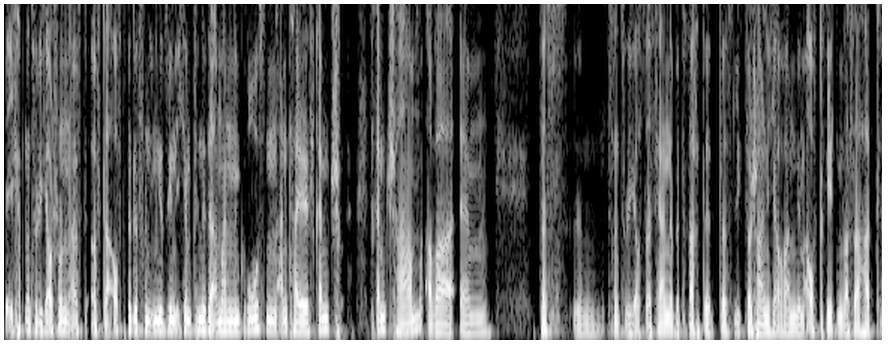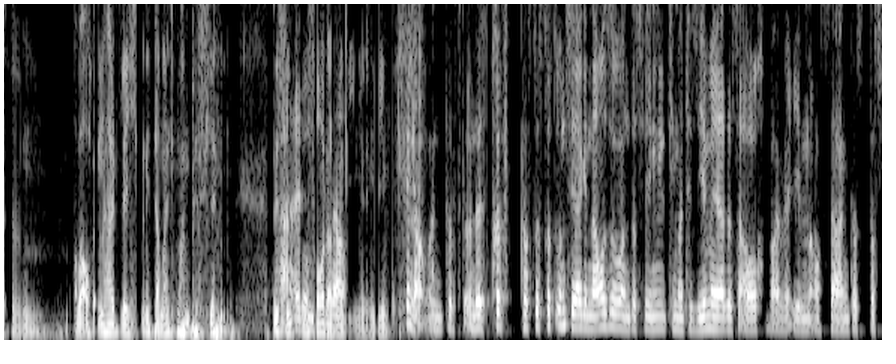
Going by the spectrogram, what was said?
ich habe natürlich auch schon öfter, öfter, Auftritte von ihm gesehen. Ich empfinde da immer einen großen Anteil Fremd, Fremdscham, aber ähm, das ähm, ist natürlich aus der Ferne betrachtet. Das liegt wahrscheinlich auch an dem Auftreten, was er hat. Ähm, aber auch inhaltlich bin ich da manchmal ein bisschen bisschen ja, überfordert genau. mit ihm irgendwie. Genau, und, das, und das, trifft, das, das trifft uns ja genauso und deswegen thematisieren wir ja das auch, weil wir eben auch sagen, dass das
